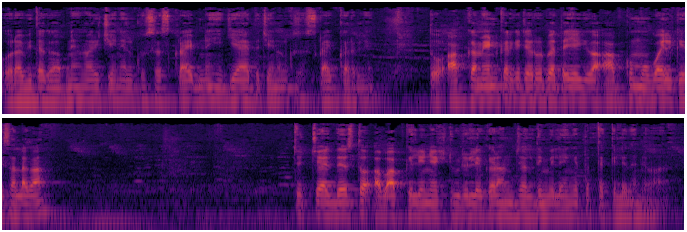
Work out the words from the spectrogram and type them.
और अभी तक आपने हमारे चैनल को सब्सक्राइब नहीं किया है तो चैनल को सब्सक्राइब कर लें। तो आप कमेंट करके ज़रूर बताइएगा आपको मोबाइल कैसा लगा। तो चल दोस्तों, अब आपके लिए नेक्स्ट वीडियो लेकर हम जल्दी मिलेंगे, तब तक के लिए धन्यवाद।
